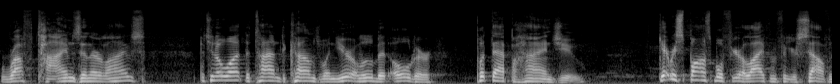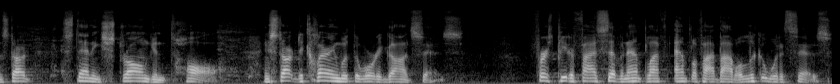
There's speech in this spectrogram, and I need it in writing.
rough times in their lives. But you know what? The time comes when you're a little bit older, put that behind you. Get responsible for your life and for yourself and start standing strong and tall and start declaring what the Word of God says. 1 Peter 5 7, Amplified Bible, look at what it says.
